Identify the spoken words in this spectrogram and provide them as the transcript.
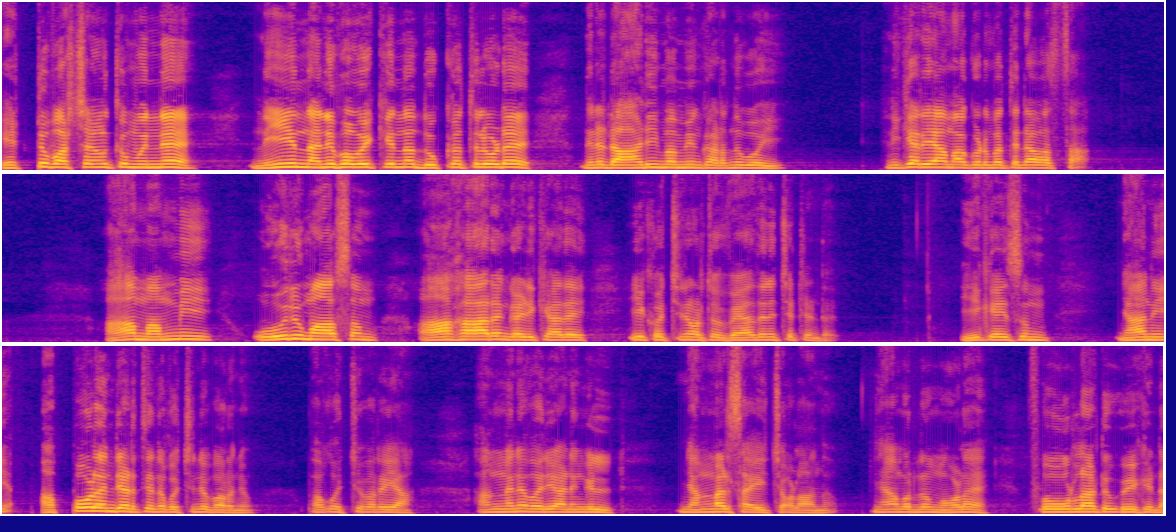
എട്ട് വർഷങ്ങൾക്ക് മുന്നേ നീ ഇന്ന് അനുഭവിക്കുന്ന ദുഃഖത്തിലൂടെ നിന്റെ ഡാഡിയും മമ്മിയും കടന്നുപോയി. എനിക്കറിയാം ആ കുടുംബത്തിന്റെ അവസ്ഥ. ആ മമ്മി ഒരു മാസം ആഹാരം കഴിക്കാതെ ഈ കൊച്ചിനോർത്ത് വേദനിച്ചിട്ടുണ്ട്. ഈ കേസും ഞാൻ അപ്പോൾ എന്റെ അടുത്ത് നിന്ന് കൊച്ചിന് പറഞ്ഞു. അപ്പോൾ ആ കൊച്ചു പറയാ അങ്ങനെ വരികയാണെങ്കിൽ ഞങ്ങൾ സഹിച്ചോളാന്ന്. ഞാൻ പറഞ്ഞു മോളെ ഫ്ലോറിലായിട്ട് ഉപയോഗിക്കണ്ട.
